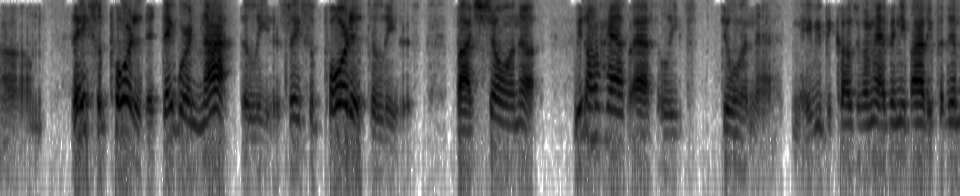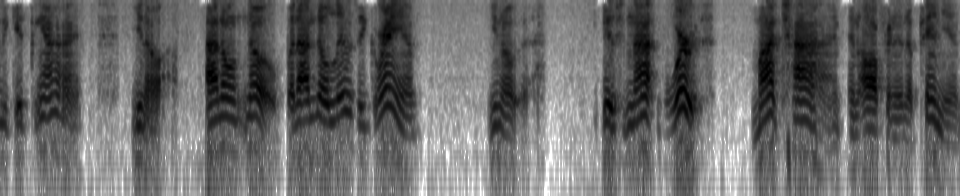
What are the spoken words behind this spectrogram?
um, they supported it. They were not the leaders. They supported the leaders by showing up. We don't have athletes doing that. Maybe because we don't have anybody for them to get behind. You know, I don't know. But I know Lindsey Graham, you know, is not worth my time in offering an opinion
